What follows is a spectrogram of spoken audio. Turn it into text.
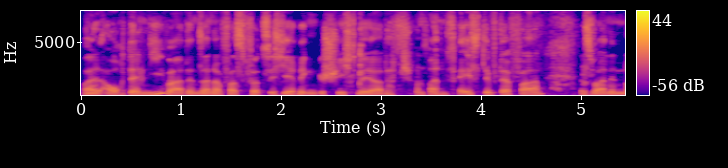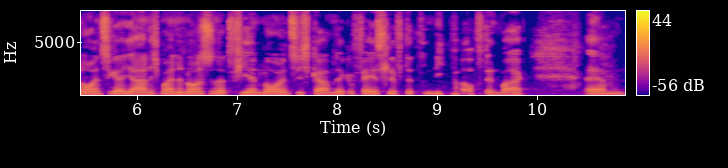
weil auch der Niva hat in seiner fast 40-jährigen Geschichte ja dann schon mal einen Facelift erfahren. Das war in den 90er Jahren. Ich meine, 1994 kam der gefaceliftete Niva auf den Markt. Ähm,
